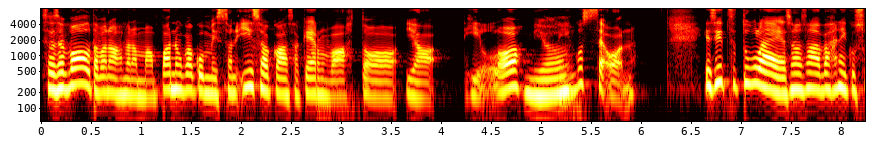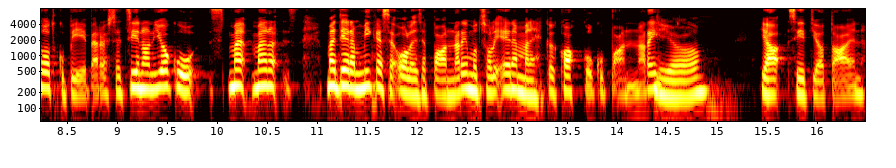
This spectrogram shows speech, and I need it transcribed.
Se on se valtavan Ahvenanmaan pannukakku, missä on iso kasa kermavaahtoa ja hilloa, Joo. niin kuin se on. Ja sitten se tulee ja se on sellainen vähän niin kuin sotkupiiperys. Että siinä on joku, mä, mä, en, mä en tiedä mikä se oli se pannari, mutta se oli enemmän ehkä kakku kuin pannari. Joo. Ja sitten jotain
